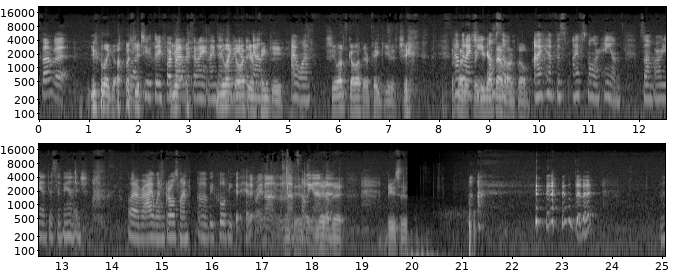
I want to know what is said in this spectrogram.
Stop it. You let go with One, your, two, three, four, you five, let- six, seven, eight, nine, ten. You let go with your pinky. I won. She lets go with her pinky to cheat. How can I cheat? You guys have it on film. I have this. I have smaller hands, so I'm already at a disadvantage. Whatever. I win. Girls win. Oh, it'd be cool if you could hit it right on, and then that's how we end Nailed it. it. Deuces. did it. Hmm?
